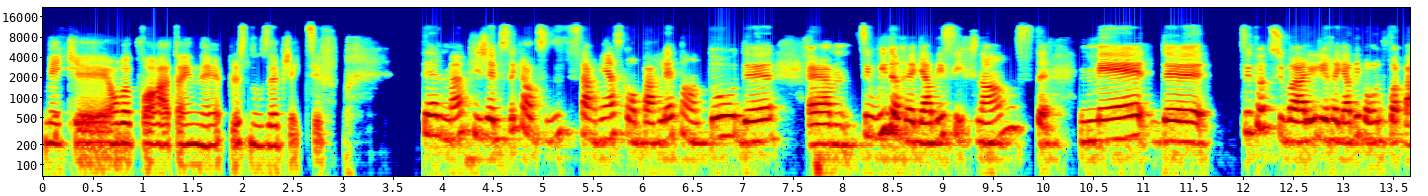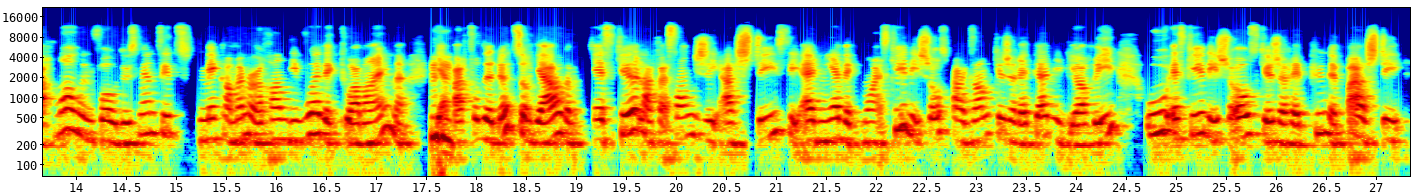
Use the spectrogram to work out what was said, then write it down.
mais qu'on va pouvoir atteindre plus nos objectifs. Tellement. Puis j'aime ça quand tu dis, ça revient à ce qu'on parlait tantôt de, euh, tu sais, oui, de regarder ses finances, mais de tu sais, toi, tu vas aller les regarder bon, une fois par mois ou une fois ou deux semaines, tu, te mets quand même un rendez-vous avec toi-même. Puis à mhm. partir de là, tu regardes, est-ce que la façon que j'ai acheté, c'est aligné avec moi? Est-ce qu'il y a des choses, par exemple, que j'aurais pu améliorer ou est-ce qu'il y a des choses que j'aurais pu ne pas acheter?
